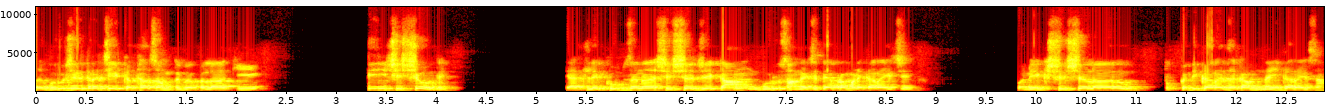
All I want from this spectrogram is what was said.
गुरुचरित्राची एक कथा सांगतो मी आपल्याला की तीन शिष्य होते. त्यातले खूप जण शिष्य जे काम गुरु सांगायचे त्याप्रमाणे करायचे. पण एक शिष्याला तो कधी करायचं काम नाही करायचा.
